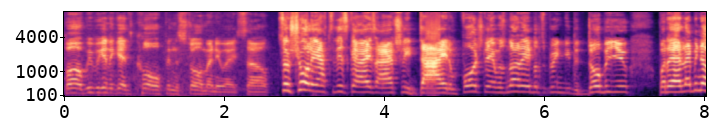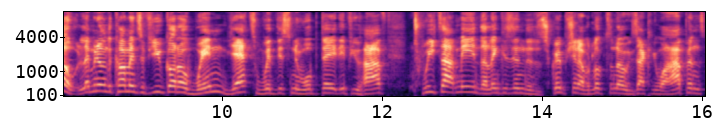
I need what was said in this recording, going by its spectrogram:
but we were going to get caught up in the storm anyway, so... So shortly after this, guys, I actually died. Unfortunately, I was not able to bring you the W. But uh, let me know. Let me know in the comments if you've got a win yet with this new update. If you have, tweet at me. The link is in the description. I would love to know exactly what happens.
